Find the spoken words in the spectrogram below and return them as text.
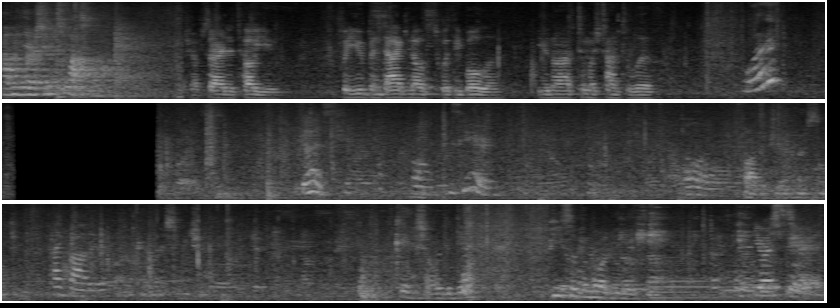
I'll be there as soon as possible. I'm sorry to tell you, but you've been diagnosed with Ebola. You don't have too much time to live. What? Guys. Oh, he's here. Oh. Father Pierre, nice to meet you. Hi, Father. Father nice to meet you. Okay, shall we begin? Peace of the Lord be with you. Your spirit.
